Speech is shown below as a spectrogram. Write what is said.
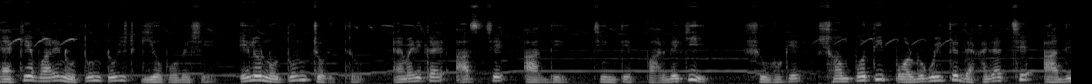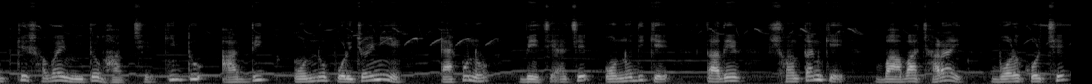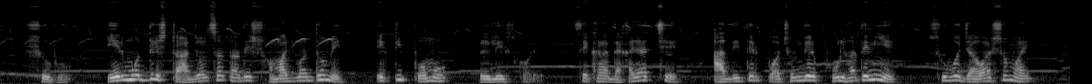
একেবারে নতুন টুইস্ট গৃহপ্রবেশে। এলো নতুন চরিত্র। আমেরিকায় আসছে আদিত চিনতে পারবে কি? শুভকে। সম্প্রতি পর্বগুলিতে দেখা যাচ্ছে আদিতকে সবাই মৃত ভাবছে। কিন্তু আদিত অন্য পরিচয় নিয়ে এখনও বেঁচে আছে। অন্যদিকে তাদের সন্তানকে বাবা ছাড়াই বড় করছে শুভ। এর মধ্যে স্টার জলসা তাদের সমাজ মাধ্যমে একটি প্রোমো রিলিজ করে। সেখানে দেখা যাচ্ছে আদিতের পছন্দের ফুল হাতে নিয়ে শুভ যাওয়ার সময়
